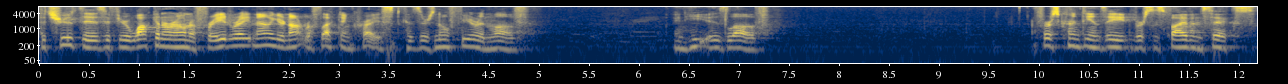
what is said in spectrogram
The truth is, if you're walking around afraid right now, you're not reflecting Christ because there's no fear in love. And He is love. 1 Corinthians 8, verses 5 and 6.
